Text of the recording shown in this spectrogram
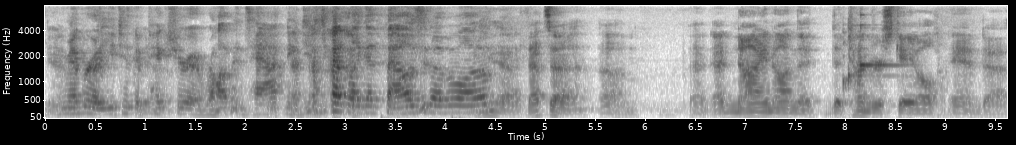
Yeah. Remember, uh, you took a Yeah. picture of Robin's hat, and he just had like a thousand of them on him. Yeah, that's a um, a, a nine on the the tundra scale, and uh,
